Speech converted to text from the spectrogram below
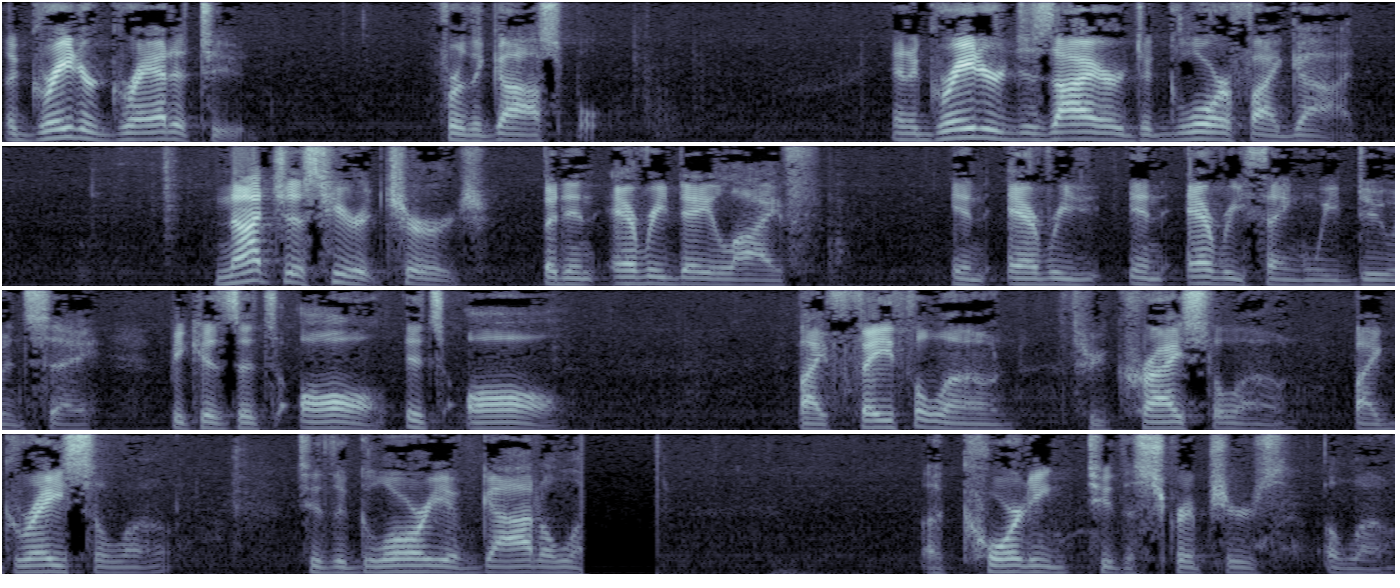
a greater gratitude for the gospel and a greater desire to glorify God. Not just here at church, but in everyday life, in every in everything we do and say. Because it's all, it's all by faith alone, through Christ alone, by grace alone, to the glory of God alone, according to the scriptures alone.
